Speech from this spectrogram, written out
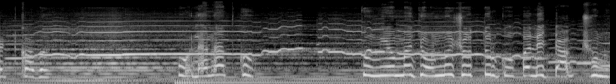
আটকাবার ভোলানাথ গো, তুমি আমার জন্মসত্তর গোপালের ডাক শুনো।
